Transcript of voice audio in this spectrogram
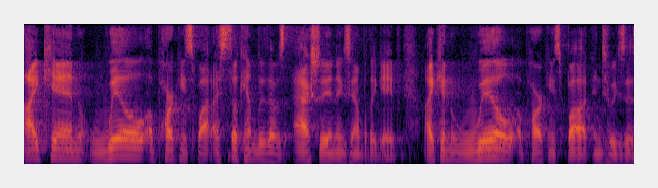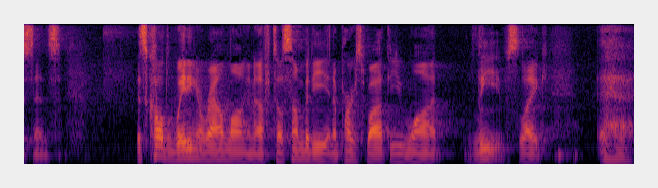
I can will a parking spot. I still can't believe that was actually an example they gave. I can will a parking spot into existence. It's called waiting around long enough till somebody in a parking spot that you want leaves. Like,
